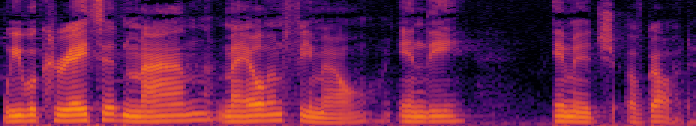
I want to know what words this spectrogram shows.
We were created, man, male, and female, in the image of God.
